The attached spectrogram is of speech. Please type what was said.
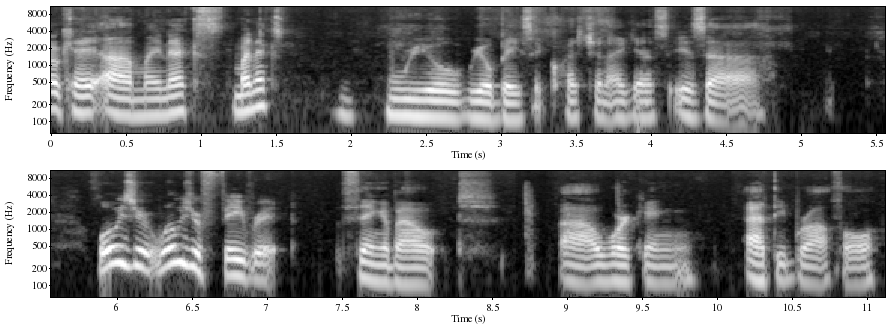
Okay, uh, my next my next real real basic question, I guess, is uh, what was your what was your favorite thing about uh, working at the brothel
